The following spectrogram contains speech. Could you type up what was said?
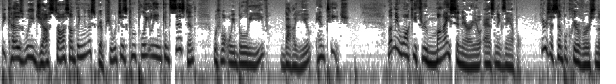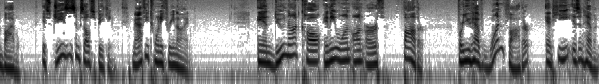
because we just saw something in the scripture which is completely inconsistent with what we believe, value, and teach. Let me walk you through my scenario as an example. Here's a simple, clear verse in the Bible. It's Jesus himself speaking. Matthew 23 9. And do not call anyone on earth Father, for you have one Father, and he is in heaven.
